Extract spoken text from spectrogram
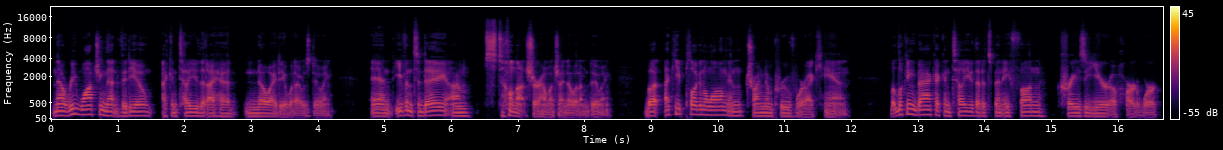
Now, rewatching that video, I can tell you that I had no idea what I was doing. And even today, I'm still not sure how much I know what I'm doing. But I keep plugging along and trying to improve where I can. But looking back, I can tell you that it's been a fun, crazy year of hard work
